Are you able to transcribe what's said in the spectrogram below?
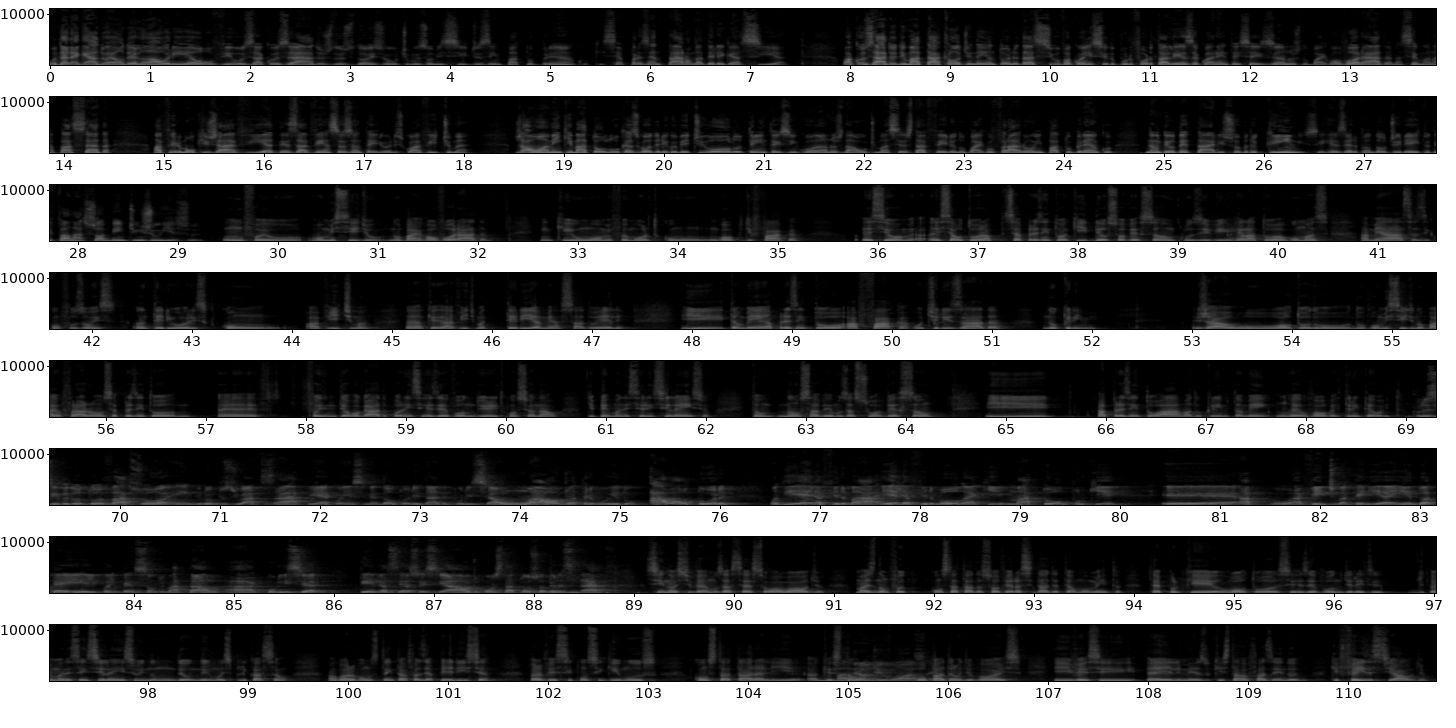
O delegado Helder Lauria ouviu os acusados dos dois últimos homicídios em Pato Branco, que se apresentaram na delegacia. O acusado de matar Claudinei Antônio da Silva, conhecido por Fortaleza, 46 anos, do bairro Alvorada, na semana passada, afirmou que já havia desavenças anteriores com a vítima. Já o homem que matou Lucas Rodrigo Betiolo, 35 anos, na última sexta-feira no bairro Fraron, em Pato Branco, não deu detalhes sobre o crime, se reservando ao direito de falar somente em juízo. Um foi o homicídio no bairro Alvorada, em que um homem foi morto com um golpe de faca esse, esse autor se apresentou aqui, deu sua versão, inclusive relatou algumas ameaças e confusões anteriores com a vítima, né, que a vítima teria ameaçado ele, e também apresentou a faca utilizada no crime. Já o autor do, do homicídio no bairro Fraron se apresentou, é, foi interrogado, porém se reservou no direito constitucional de permanecer em silêncio, então não sabemos a sua versão. E apresentou a arma do crime também, um revólver 38. Inclusive, o doutor vazou em grupos de WhatsApp, é conhecimento da autoridade policial, um áudio atribuído ao autor, onde ele afirmar, ele afirmou né, que matou porque é, a, a vítima teria ido até ele com a intenção de matá-lo. A polícia teve acesso a esse áudio, constatou sua veracidade? Sim, nós tivemos acesso ao áudio, mas não foi constatada a sua veracidade até o momento, até porque o autor se reservou no direito de permanecer em silêncio e não deu nenhuma explicação. Agora vamos tentar fazer a perícia para ver se conseguimos constatar ali a questão, padrão de voz, o né? padrão de voz e ver se é ele mesmo que estava fazendo, que fez este áudio.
